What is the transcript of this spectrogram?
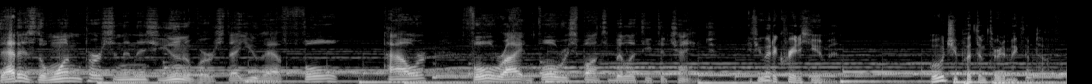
that is the one person in this universe that you have full power, full right, and full responsibility to change. If you had to create a human, what would you put them through to make them tough?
